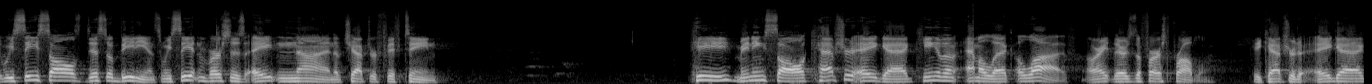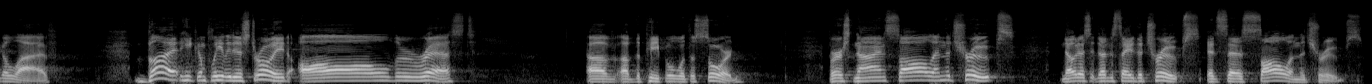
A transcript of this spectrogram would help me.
we see Saul's disobedience, and we see it in verses 8 and 9 of chapter 15. He, meaning Saul, captured Agag, king of Amalek, alive. All right, there's the first problem. He captured Agag alive, but he completely destroyed all the rest of, of the people with the sword. Verse 9 Saul and the troops Notice it doesn't say the troops, it says Saul and the troops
